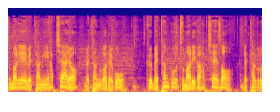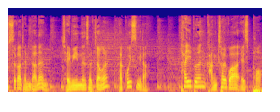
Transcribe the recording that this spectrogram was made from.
두 마리의 메탕이 합체하여 메탕구가 되고 그 메탕구 두 마리가 합체해서 메타그로스가 된다는 재미있는 설정을 갖고 있습니다. 타입은 강철과 에스퍼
